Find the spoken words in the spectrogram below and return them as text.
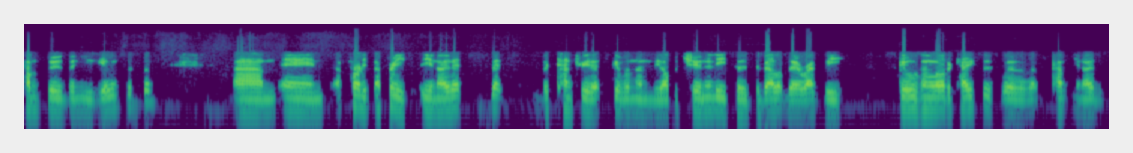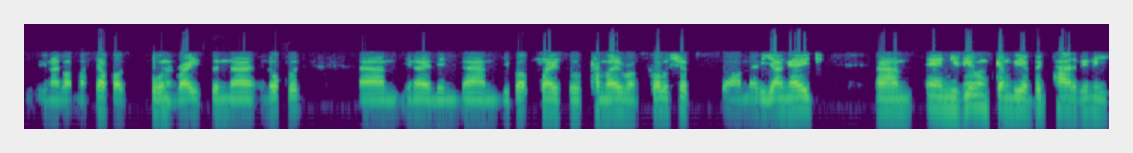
come through the New Zealand system, um, and a pretty, a pretty, you know, that's that's the country that's given them the opportunity to develop their rugby skills in a lot of cases. Whether that's, you know, you know, like myself, I was born and raised in uh, in Auckland. Um, you know, and then um, you've got players who have come over on scholarships at a young age. Um, and New Zealand's going to be a big part of any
